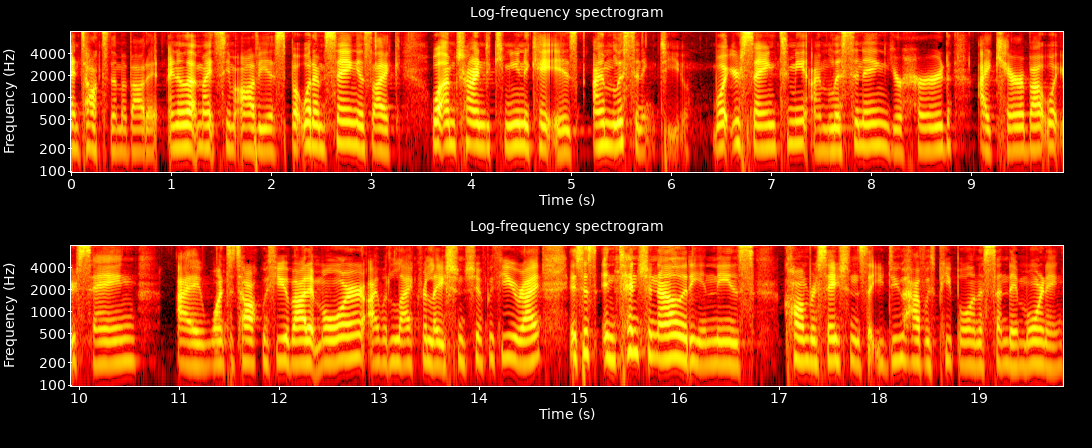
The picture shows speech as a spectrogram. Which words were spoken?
and talk to them about it. I know that might seem obvious, but what I'm saying is like, what I'm trying to communicate is I'm listening to you. what you're saying to me, I'm listening, you're heard, I care about what you're saying, I want to talk with you about it more. I would like relationship with you, right? It's just intentionality in these conversations that you do have with people on a Sunday morning,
